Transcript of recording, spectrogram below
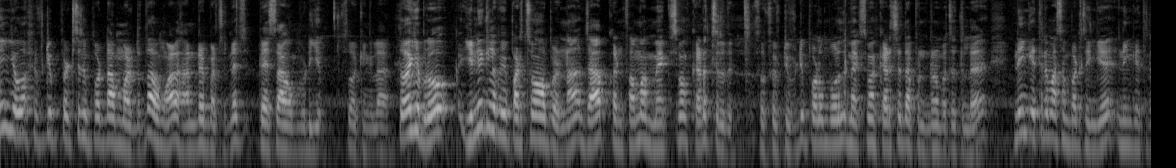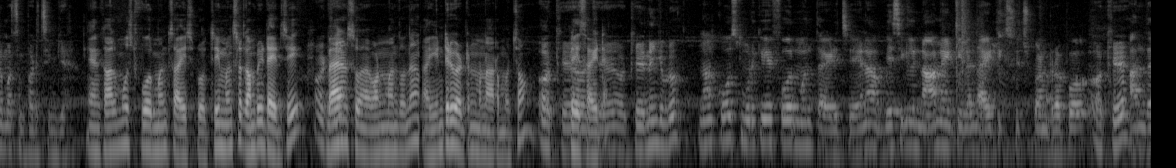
நீங்கள் ஒரு ஃபிஃப்டி பர்சன்ட் போட்டால் மட்டும் தான் அவங்களால ஹண்ட்ரட் பர்சன்டேஜ் ப்ளேஸ் ஆக முடியும். ஸோ ஓகேங்களா ஓகே ப்ரோ யூனிக்கில் போய் படித்தோம் அப்படின்னா ஜாப் கன்ஃபார்மாக மேக்ஸிமம் கிடச்சிருது. ஸோ ஃபிஃப்டி ஃபிஃப்டி போடும்போது மேக்ஸிமம் கிடச்சது அப்படின்ற பட்சத்தில் நீங்கள் எத்தனை மாதம் படிச்சீங்க? நீங்கள் எத்தனை மாதம் படிச்சீங்க? எனக்கு ஆல்மோஸ்ட் ஃபோர் மந்த்ஸ் ஆயிடுச்சு ப்ரோ த்ரீ மந்த்ஸில் கம்ப்ளீட் ஆயிடுச்சு. பேலன்ஸ் ஒன் மந்த் வந்து இன்டர்வியூ அட்டன் பண்ண ஆரம்பித்தோம் ஓகே Place ஓகே ஓகே நீங்கள் ப்ரோ நான் கோர்ஸ் முடிக்கவே ஃபோர் மந்த் ஆயிடுச்சு. ஏன்னா பேசிக்கலி நான் ஐடிலேருந்து ஐடிக்கு ஸ்விட்ச் பண்ணுறப்போ ஓகே அந்த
